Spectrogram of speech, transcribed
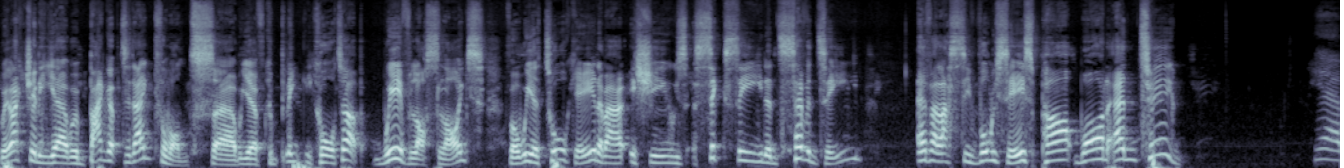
We're actually uh, we're bang up to date for once. Uh, we have completely caught up with Lost Lights, for we are talking about issues sixteen and seventeen, Everlasting Voices, part one and two. Yeah,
